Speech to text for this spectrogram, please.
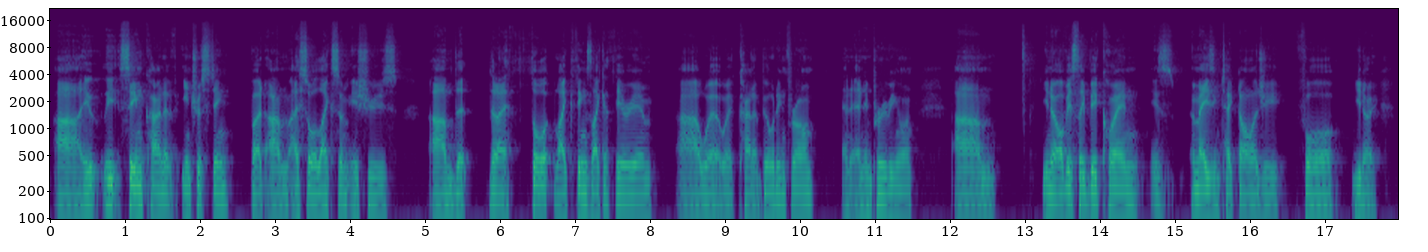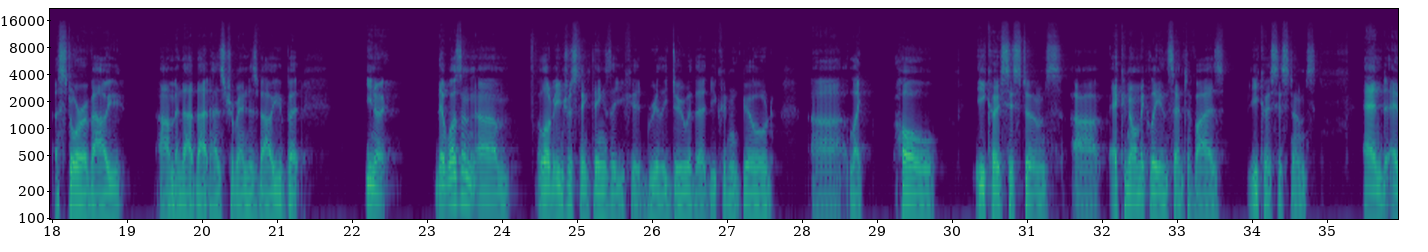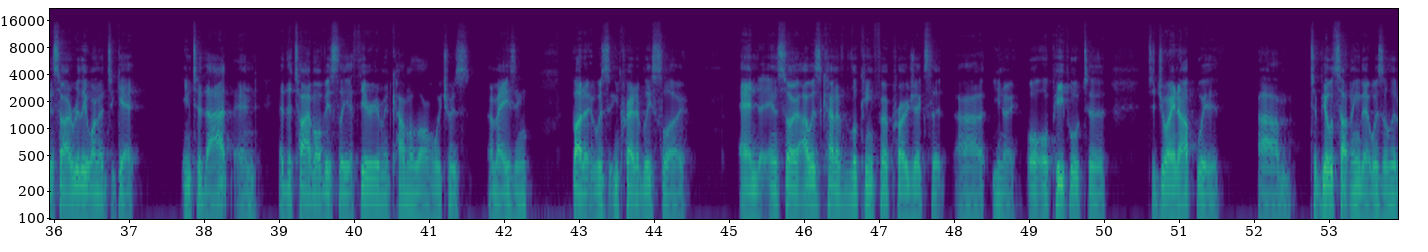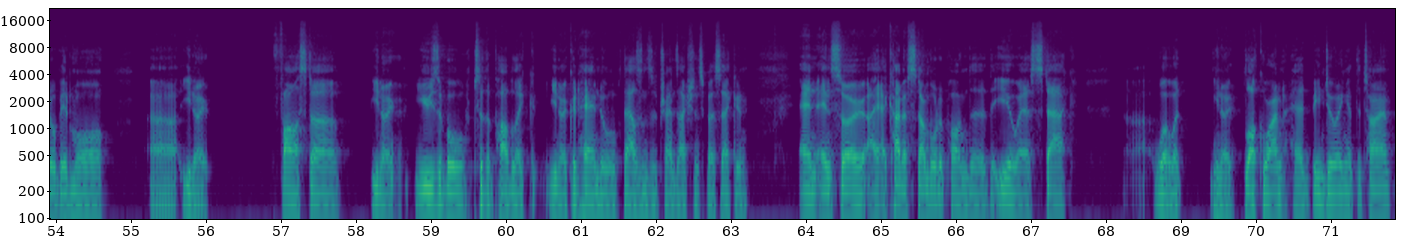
Uh, it, it, seemed kind of interesting, but um, I saw like some issues um, that that I thought like things like Ethereum uh, were were kind of building from and, and improving on. Um, you know, obviously Bitcoin is amazing technology for you know a store of value, um, and that that has tremendous value. But you know, there wasn't um, a lot of interesting things that you could really do with it. You couldn't build uh, like whole ecosystems, uh, economically incentivized ecosystems, and and so I really wanted to get into that. And at the time, obviously, Ethereum had come along, which was amazing, but it was incredibly slow. And and so I was kind of looking for projects that uh, you know or, or people to to join up with um, to build something that was a little bit more, uh, you know, faster, you know, usable to the public, you know, could handle thousands of transactions per second. And and so I, I kind of stumbled upon the the EOS stack, uh, what what you know Block One had been doing at the time,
